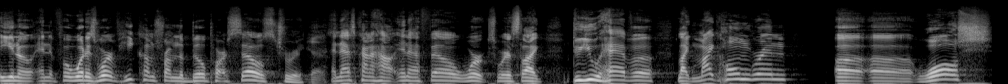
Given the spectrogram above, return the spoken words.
You know, and for what it's worth, he comes from the Bill Parcells tree, Yes. and that's kind of how NFL works. Where it's like, do you have a like Mike Holmgren, uh, uh, Walsh,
